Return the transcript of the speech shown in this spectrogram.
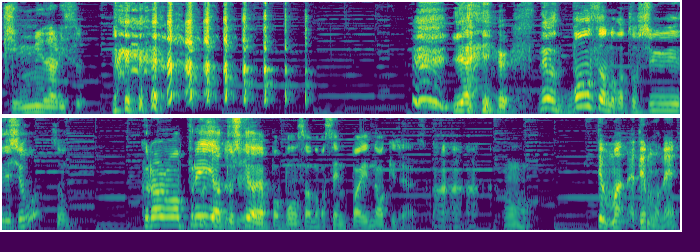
金メダリストいやいやでもボンさんの方が年上でしょ？そうクラロワプレイヤーとしてはやっぱボンさんの方が先輩なわけじゃないですか、うん、でもまあでもね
